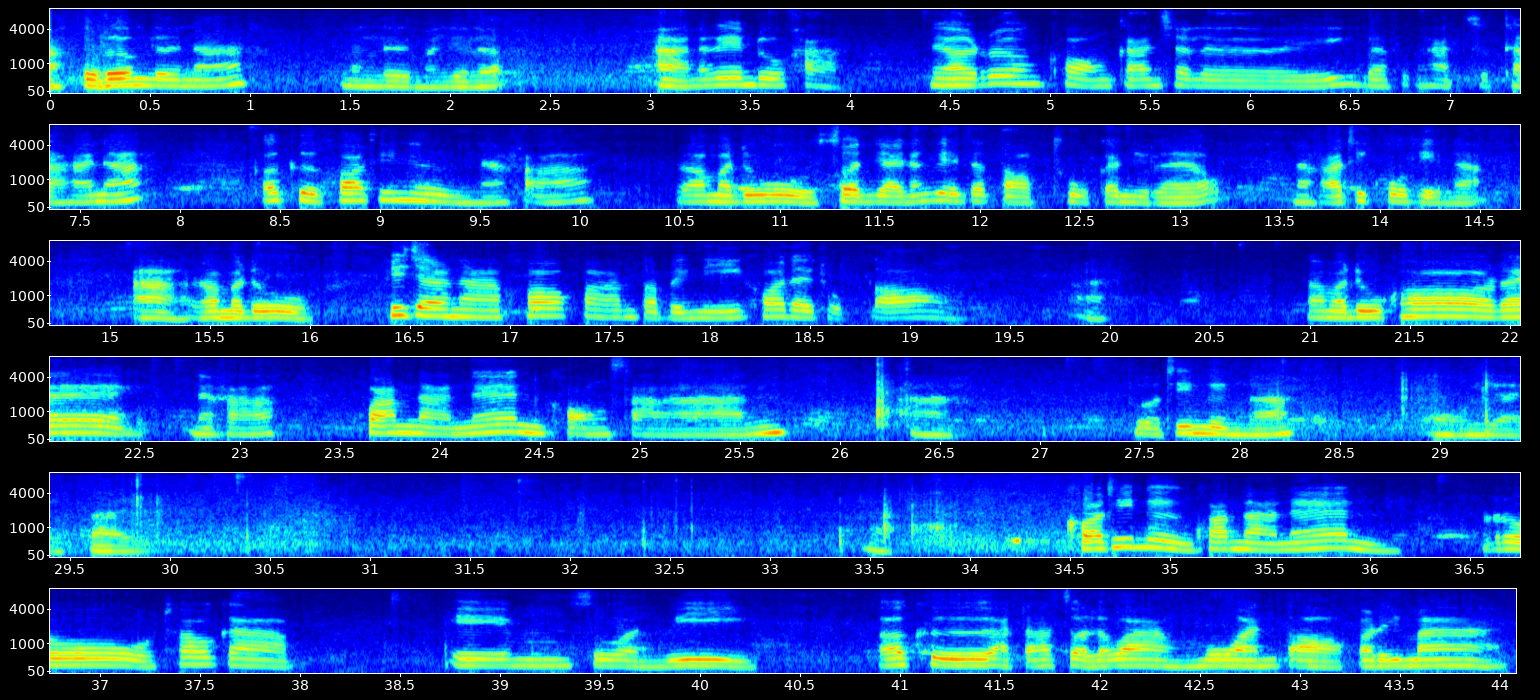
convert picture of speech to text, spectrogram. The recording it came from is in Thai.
อะกูเริ่มเลยนะ มันเลยมาเยอะแล้ว อ่านักเรียนดูค่ะ ในเรื่องของการเฉลยแบบฝึกหัดสุดท้ายนะ ก็คือข้อที่หนึ่งนะคะ เรามาดูส่วนใหญ่นักเรียนจะตอบถูกกันอยู่แล้วนะคะ ที่ครูเห็นอะอะเรามาดูพิจารณาข้อความต่อไปนี้ข้อใดถูกต้องอะเรามาดูข้อแรกนะคะ ความหนาแน่นของสารอะตัวที่หนึ่งนะ โอ้ใหญ่ไป ข้อที่หนึ่งความหนาแน่นโรเท่ากับ m ส่วน v ก็คืออัตราส่วนระหว่างมวลต่อปริมาตร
